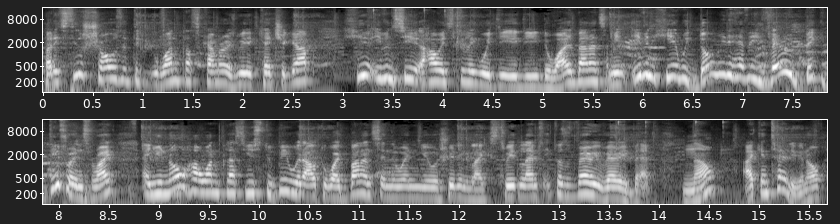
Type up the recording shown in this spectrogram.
but it still shows that the OnePlus camera is really catching up. Here even see how it's dealing with the, the, the white balance. I mean even here we don't really have a very big difference right? And you know how OnePlus used to be without the white balance and when you were shooting like street lamps it was very very bad. Now i can tell you you know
